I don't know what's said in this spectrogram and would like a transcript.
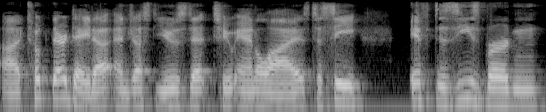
uh, took their data and just used it to analyze to see if disease burden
